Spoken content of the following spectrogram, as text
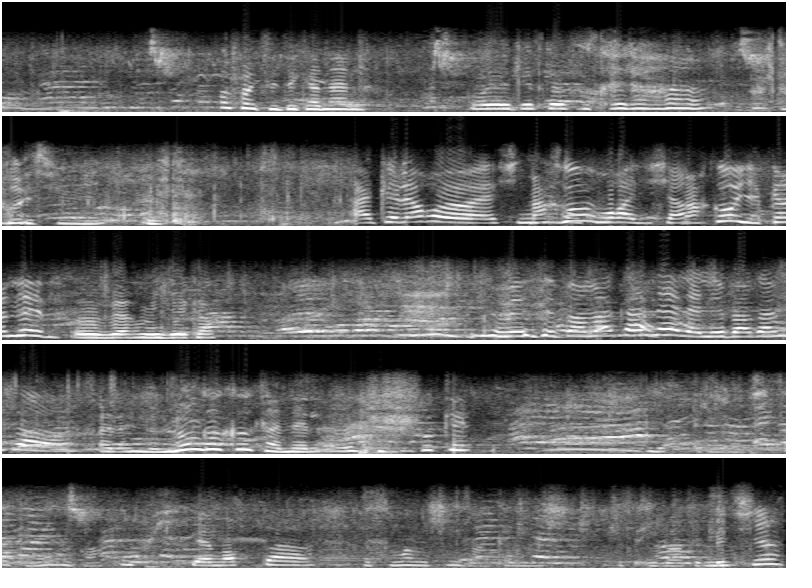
Oh, je crois que c'était Canal. Oui, qu'est-ce qu'elle foutrait là Je t'aurais suivi. À quelle heure euh, elle finit son Margot cours, Alicia Marco, il y a Canal. Euh, vers midi et quart. Mais c'est pas ma cannelle, elle est pas comme ça. Elle a une longue queue, Canal. Je suis choquée. Il est mort pas. Parce que moi, mes chiens, ils ont un caniche. Ils ont un Les chiens.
